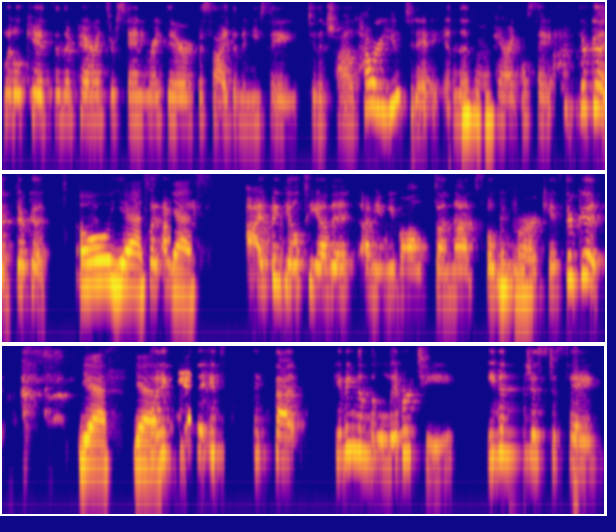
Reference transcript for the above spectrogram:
little kids and their parents are standing right there beside them and you say to the child, "How are you today?" and the mm-hmm. parent will say, "They're good. They're good." Oh, yes. But I, yes. I've been guilty of it. I mean, we've all done that, spoken mm-hmm. for our kids. They're good. yes. Yeah. But it's it's that giving them the liberty even just to say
